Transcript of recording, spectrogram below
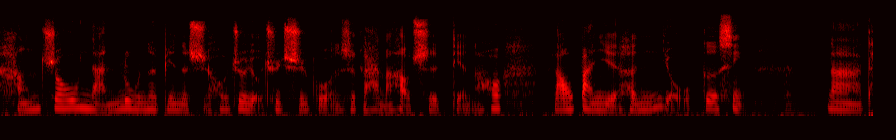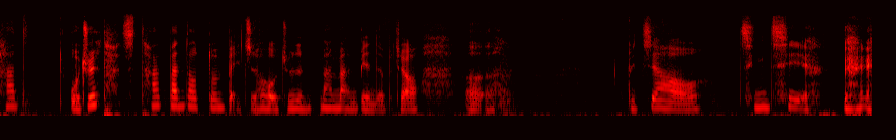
杭州南路那边的时候就有去吃过，是个还蛮好吃的店，然后老板也很有个性。那他。我觉得他他搬到敦北之后，就是慢慢变得比较呃比较亲切，对，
